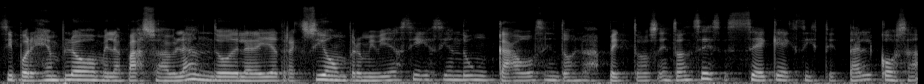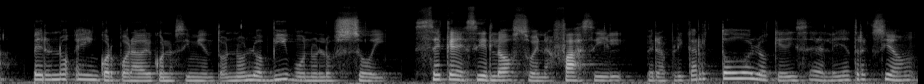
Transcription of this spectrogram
Si por ejemplo me la paso hablando de la ley de atracción, pero mi vida sigue siendo un caos en todos los aspectos, entonces sé que existe tal cosa, pero no he incorporado el conocimiento, no lo vivo, no lo soy. Sé que decirlo suena fácil, pero aplicar todo lo que dice la ley de atracción,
